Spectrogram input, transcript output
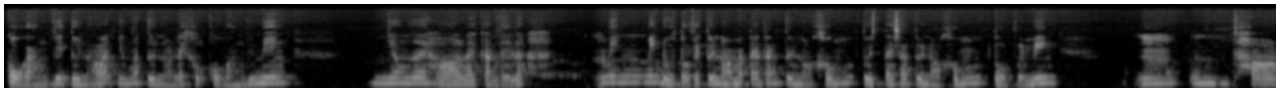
cố gắng vì tụi nó nhưng mà tụi nó lại không cố gắng vì mình. Nhiều người họ lại cảm thấy là mình mình đối tốt với tụi nó mà tại sao tụi nó không tụi tại sao tụi nó không tốt với mình. Họ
